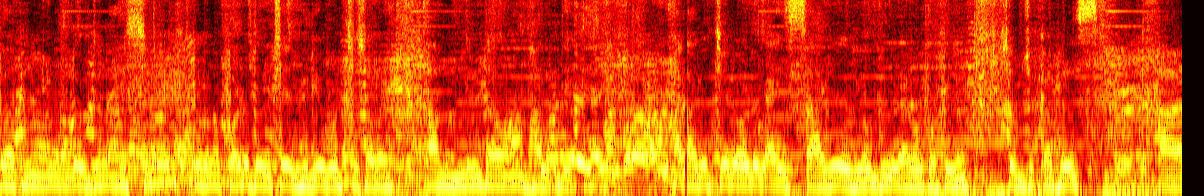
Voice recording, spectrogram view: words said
তো এখানে অনেক লোকজন এসছে। ওখানে ফটো তুলছে ভিডিও করছে সবাই। আর মন্দিরটাও ভালো দেখতে। আর আগের থেকে ওটা গাইস আগে লোকগুলো দেখো কতজন। সব কাপলস আর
